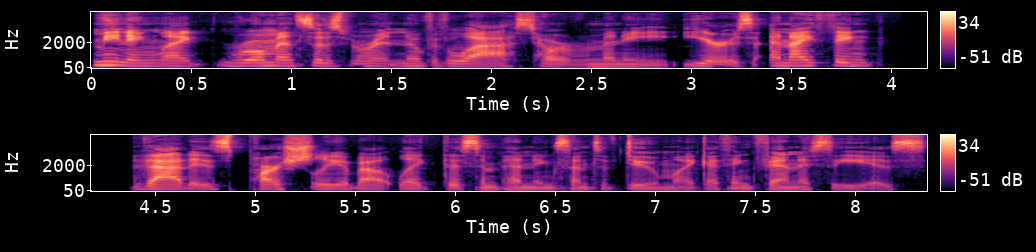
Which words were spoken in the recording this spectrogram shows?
Meaning like romance that has been written over the last however many years. And i think that is partially about like this impending sense of doom. Like i think fantasy is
